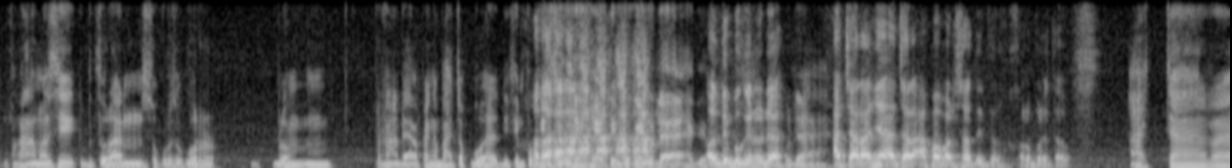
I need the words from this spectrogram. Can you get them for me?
pengalaman sih kebetulan syukur-syukur belum pernah ada yang pengen bacok gue ditimpukin sih udah timpukin udah gitu Oh, timbukin udah. udah Acaranya acara apa pada saat itu kalau boleh tahu? acara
